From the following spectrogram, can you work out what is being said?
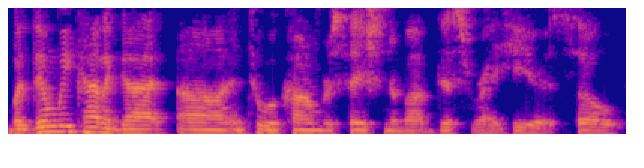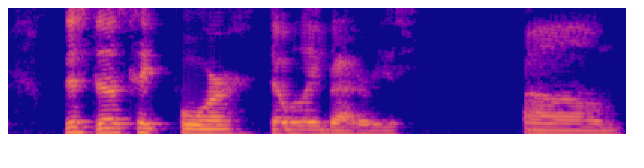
but then we kind of got uh, into a conversation about this right here. So this does take four AA batteries. Um,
